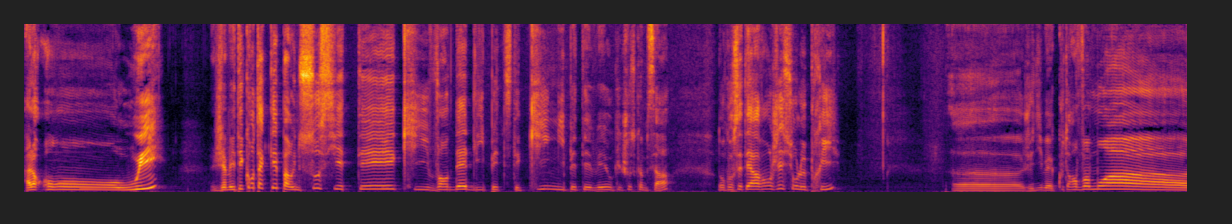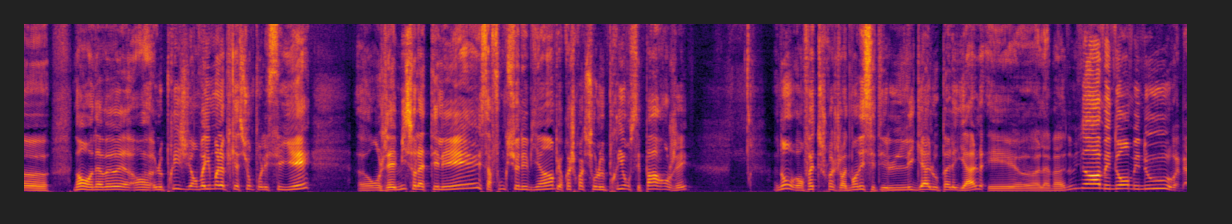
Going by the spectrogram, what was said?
Alors, oui. J'avais été contacté par une société qui vendait de l'IP, c'était King IPTV ou quelque chose comme ça. Donc on s'était arrangé sur le prix. Euh, je lui ai dit, bah, écoute, envoie-moi. euh, Non, on avait le prix. Je lui ai envoyé moi l'application pour l'essayer. Euh, on je mis sur la télé, ça fonctionnait bien. Puis après, je crois que sur le prix, on s'est pas arrangé. Non, en fait, je crois que je leur ai demandé si c'était légal ou pas légal. Et euh, elle m'a dit non, mais non, mais nous, bah,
